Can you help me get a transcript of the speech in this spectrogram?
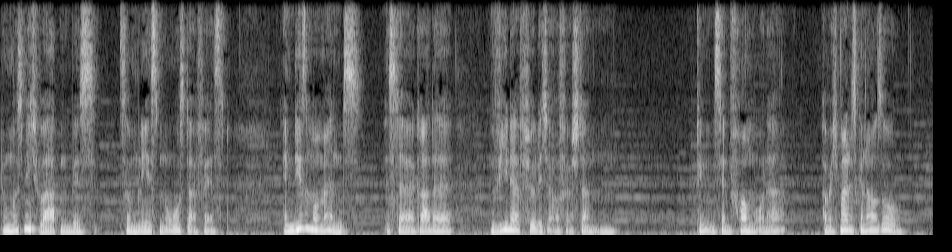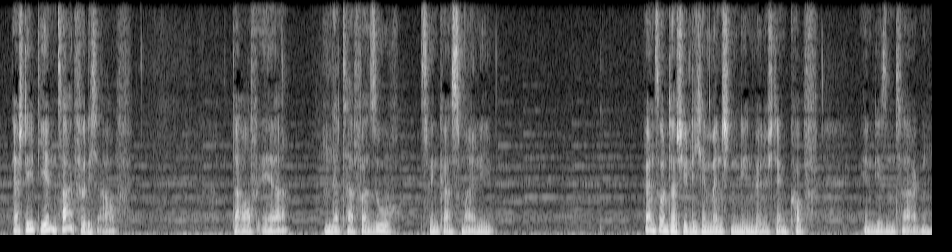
du musst nicht warten bis zum nächsten Osterfest. In diesem Moment ist er gerade wieder für dich auferstanden. Klingt ein bisschen fromm, oder? Aber ich meine es genau so. Er steht jeden Tag für dich auf. Darauf er, netter Versuch, Zwinker Smiley. Ganz unterschiedliche Menschen gehen mir durch den Kopf in diesen Tagen.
